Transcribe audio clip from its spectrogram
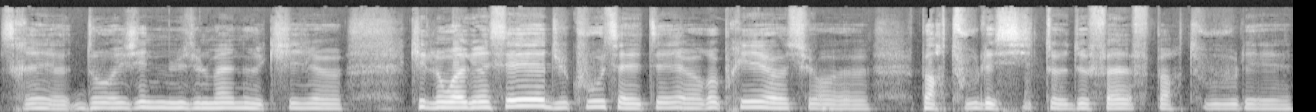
seraient d'origine musulmane qui euh, qui l'ont agressé. Du coup, ça a été repris sur par tous les sites de FAF, par tous les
